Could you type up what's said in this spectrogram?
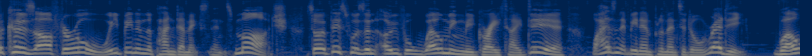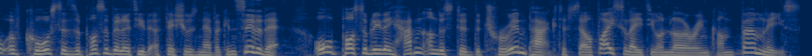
Because, after all, we've been in the pandemic since March, so if this was an overwhelmingly great idea, why hasn't it been implemented already? Well, of course, there's a possibility that officials never considered it, or possibly they hadn't understood the true impact of self isolating on lower income families.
